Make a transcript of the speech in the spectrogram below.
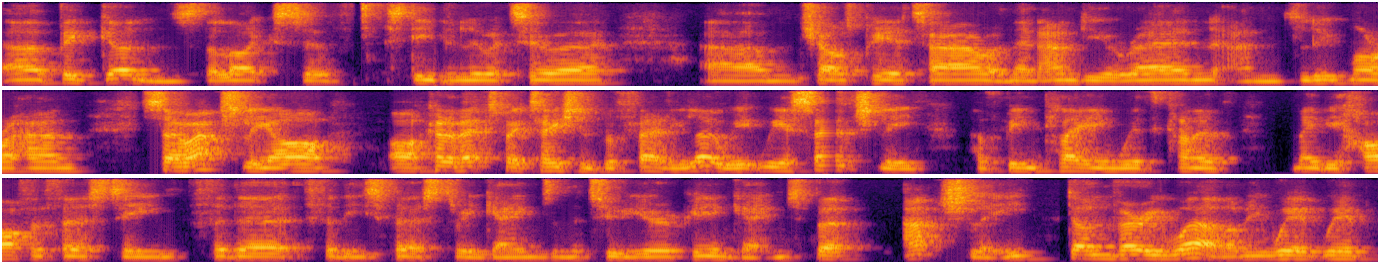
uh, big guns, the likes of Steven Luatua, um, Charles Piutau, and then Andy Uren and Luke Morahan. So actually, our our kind of expectations were fairly low. We, we essentially have been playing with kind of maybe half a first team for the for these first three games and the two European games, but actually done very well. I mean, we're we're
